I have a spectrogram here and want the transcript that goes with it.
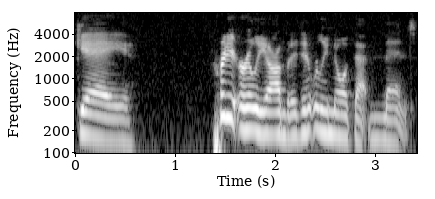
gay pretty early on, but I didn't really know what that meant.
